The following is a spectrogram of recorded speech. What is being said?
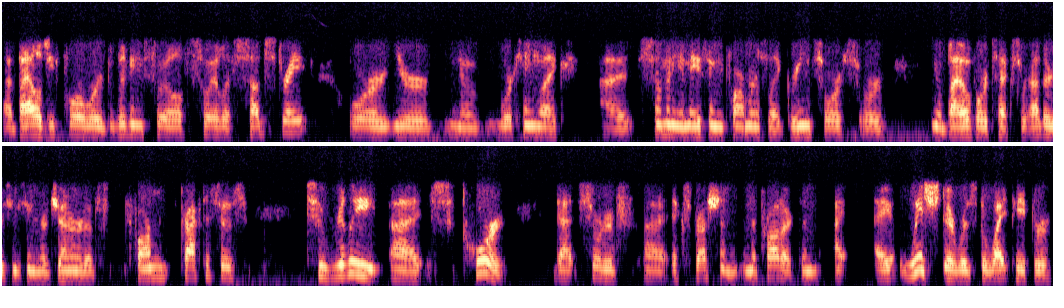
a biology forward living soil soilless substrate, or you're, you know, working like uh, so many amazing farmers like Green Source or, you know, BioVortex or others using regenerative farm practices to really uh, support that sort of uh, expression in the product. And I, I wish there was the white paper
